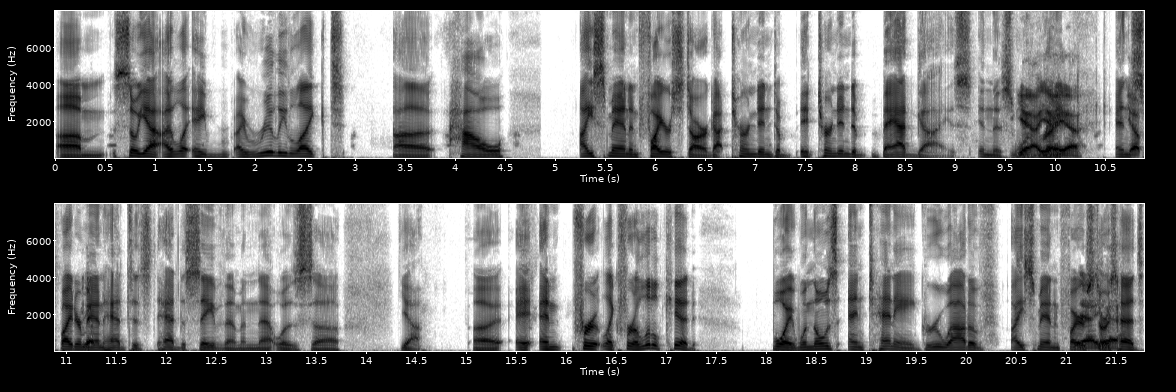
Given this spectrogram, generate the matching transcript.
um so yeah i like I, I really liked uh how Iceman and Firestar got turned into it turned into bad guys in this one, Yeah, yeah, right? yeah. And Yep, Spider-Man had to had to save them, and that was, uh, yeah, uh, and for like for a little kid, boy, when those antennae grew out of Iceman and Firestar's yeah. heads,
